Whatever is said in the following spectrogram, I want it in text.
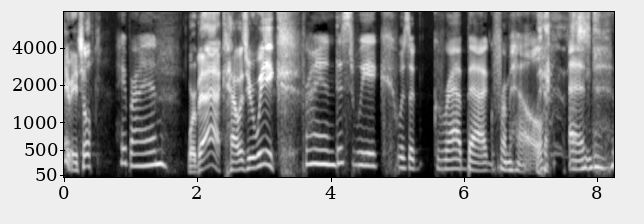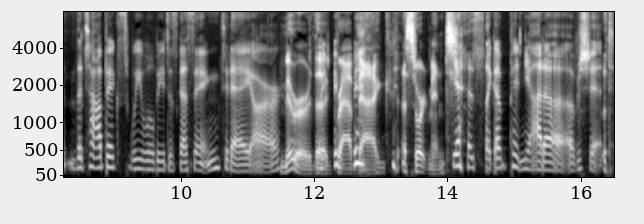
Hey, Rachel. Hey, Brian. We're back. How was your week? Brian, this week was a grab bag from hell. and the topics we will be discussing today are Mirror the grab bag assortment. yes, like a pinata of shit.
